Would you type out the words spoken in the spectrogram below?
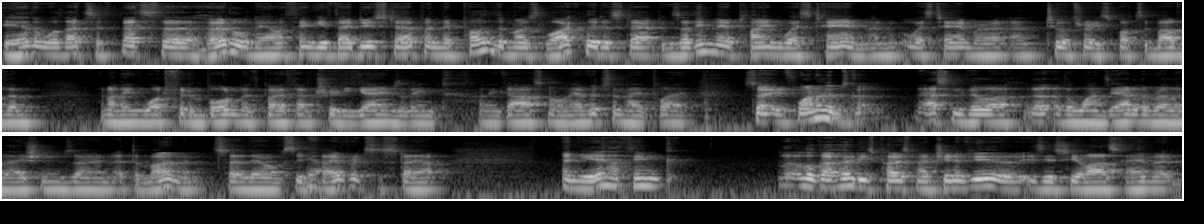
Yeah, well, that's a, that's the hurdle now. I think if they do stay up, and they're probably the most likely to stay up because I think they're playing West Ham, and West Ham are two or three spots above them, and I think Watford and Bournemouth both have tricky games. I think I think Arsenal and Everton they play. So if one of them's got Aston Villa are the ones out of the relegation zone at the moment, so they're obviously yeah. favourites to stay up. And yeah, I think. Look, I heard his post-match interview. Is this your last game at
